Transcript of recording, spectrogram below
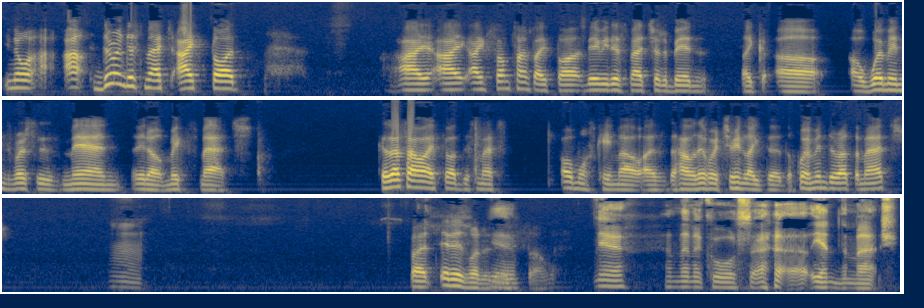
You know, I, I, during this match, I thought, I, I, I sometimes I thought maybe this match should have been like uh, a women's versus man, you know, mixed match. Because that's how I felt this match almost came out as the, how they were treating like the, the women throughout the match. Hmm. But it is what it is. Yeah. So Yeah, and then of course at the end of the match,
